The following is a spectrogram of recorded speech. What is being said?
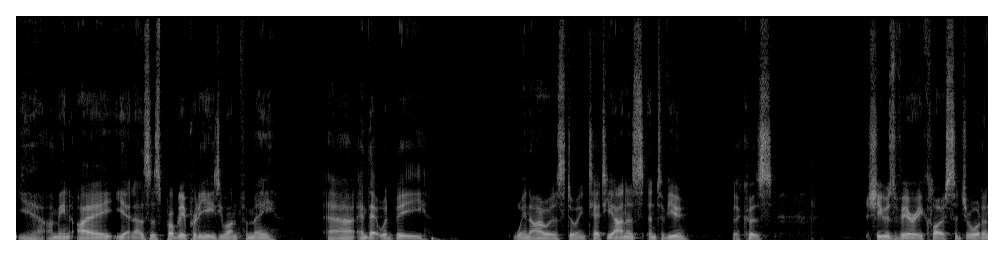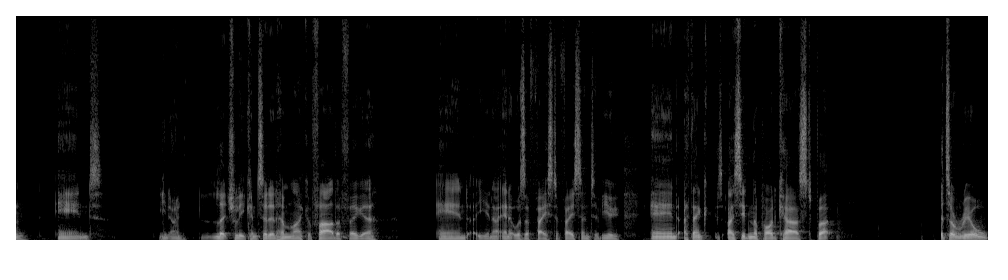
Yeah, I mean, I yeah, this is probably a pretty easy one for me, uh, and that would be when I was doing Tatiana's interview because she was very close to Jordan and you know literally considered him like a father figure. And you know and it was a face-to-face interview. And I think I said in the podcast but it's a real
